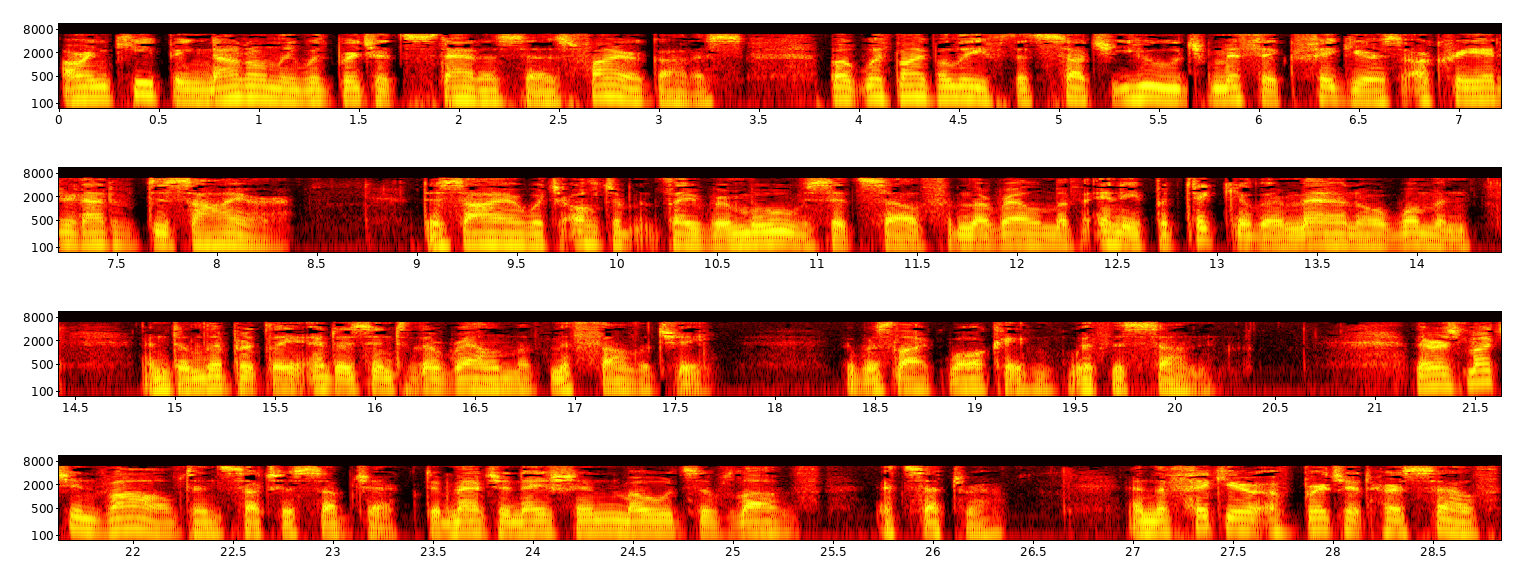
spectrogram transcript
are in keeping not only with Bridget's status as fire goddess, but with my belief that such huge mythic figures are created out of desire. Desire which ultimately removes itself from the realm of any particular man or woman and deliberately enters into the realm of mythology. It was like walking with the sun. There is much involved in such a subject imagination, modes of love, etc. And the figure of Bridget herself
